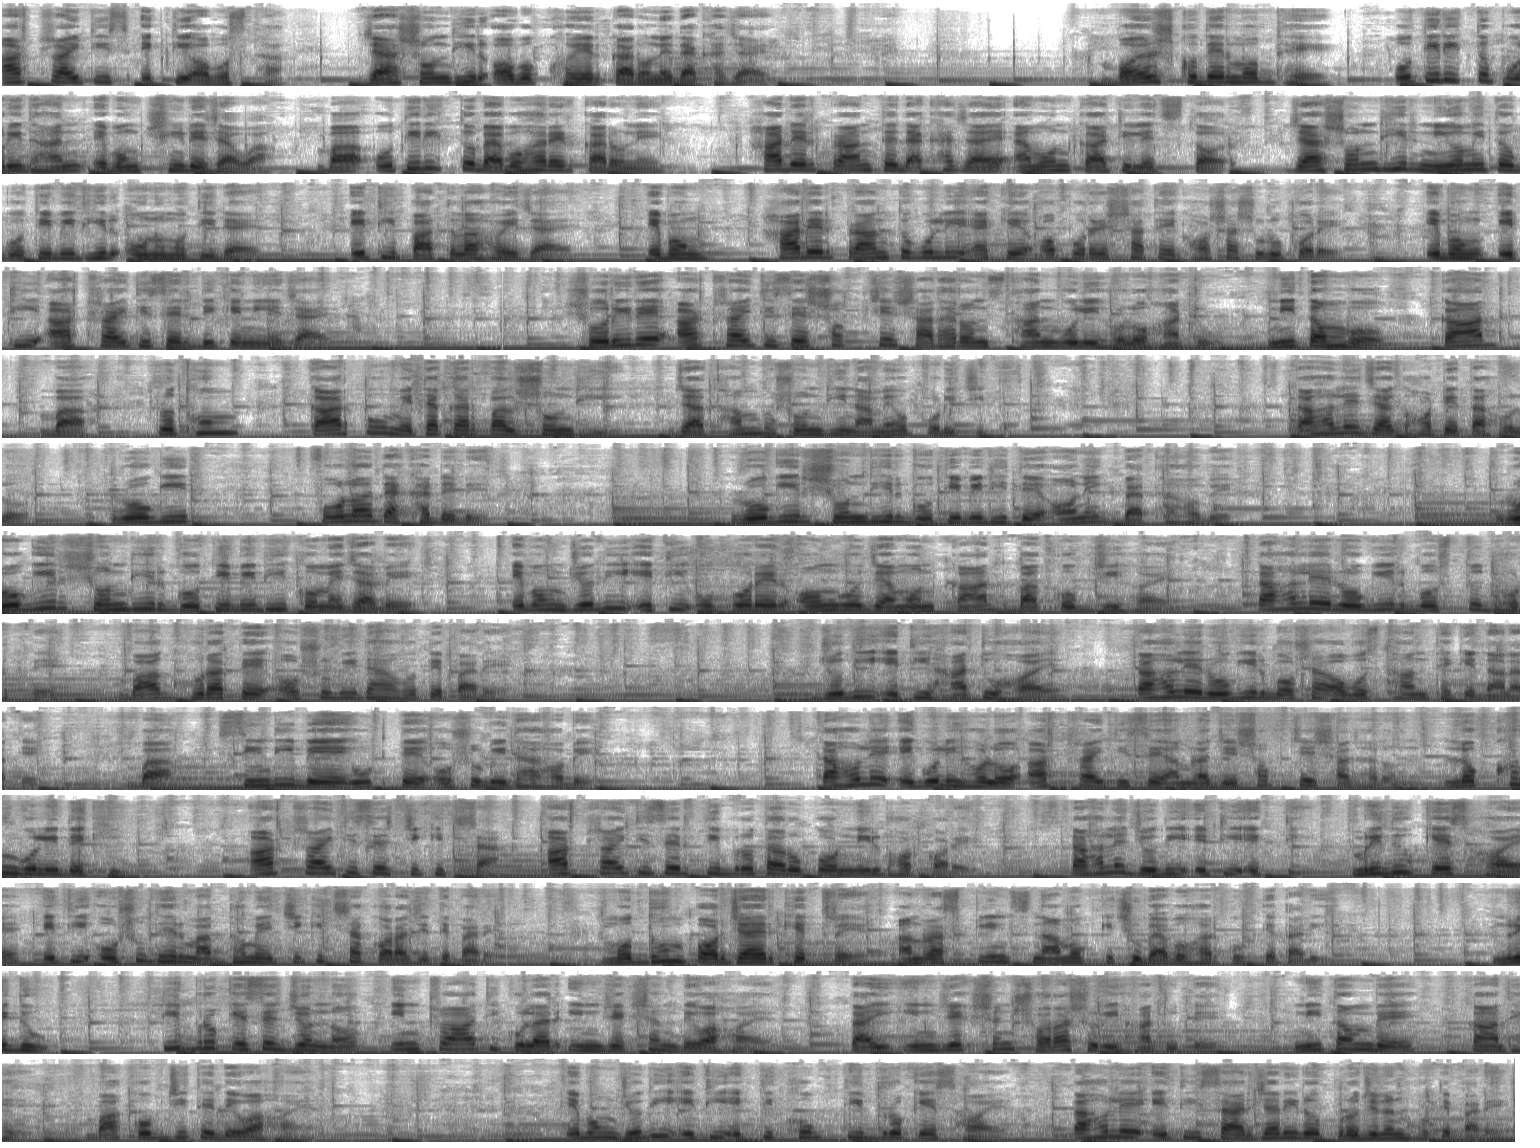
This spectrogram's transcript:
Arthritis একটি অবস্থা, যা সন্ধির অবক্ষয়ের কারণে দেখা যায়। বয়স্কদের মধ্যে অতিরিক্ত পরিধান এবং ছিঁড়ে যাওয়া বা অতিরিক্ত ব্যবহারের কারণে হাড়ের প্রান্তে দেখা যায় এমন কার্টিলেজ স্তর, যা সন্ধির নিয়মিত গতিবিধির অনুমতি দেয়। এটি পাতলা হয়ে যায় এবং হাড়ের প্রান্তগুলি একে অপরের সাথে ঘষা শুরু করে এবং এটি আর্থ্রাইটিসের দিকে নিয়ে যায়। শরীরে আর্থ্রাইটিসের সবচেয়ে সাধারণ স্থানগুলি হল হাঁটু, নিতম্ব, কাঁধ বা প্রথম কার্পু মেটাকার্পাল সন্ধি, যা থাম্ব সন্ধি নামেও পরিচিত। তাহলে যা ঘটে তা হলো, রোগীর ফোলা দেখা দেবে রোগীর সন্ধির গতিবিধিতে অনেক ব্যথা হবে। রোগীর সন্ধির গতিবিধি কমে যাবে এবং যদি এটি উপরের অঙ্গ যেমন কাঁধ বা কবজি হয়, তাহলে রোগীর বস্তু ধরতে বা ঘোরাতে অসুবিধা হতে পারে। যদি এটি হাঁটু হয়, তাহলে রোগীর বসা অবস্থান থেকে দাঁড়াতে বা সিঁড়ি বেয়ে উঠতে অসুবিধা হবে। তাহলে এগুলি হলো আর্থ্রাইটিসে আমরা যে সবচেয়ে সাধারণ লক্ষণগুলি দেখি। আর্থ্রাইটিসের চিকিৎসা আর্থ্রাইটিসের তীব্রতার উপর নির্ভর করে। তাহলে যদি এটি একটি মৃদু কেস হয়, এটি ওষুধের মাধ্যমে চিকিৎসা করা যেতে পারে। মধ্যম পর্যায়ের ক্ষেত্রে আমরা স্প্লিন্টস নামক কিছু ব্যবহার করতে পারি। মৃদু। তীব্র কেসের জন্য ইন্ট্রাআর্টিকুলার ইনজেকশন দেওয়া হয়। তাই ইনজেকশন সরাসরি হাঁটুতে, নিতম্বে কাঁধে বা কবজিতে দেওয়া হয়। এবং যদি এটি একটি খুব তীব্র কেস হয়, তাহলে এটি সার্জারিরও প্রয়োজন হতে পারে।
